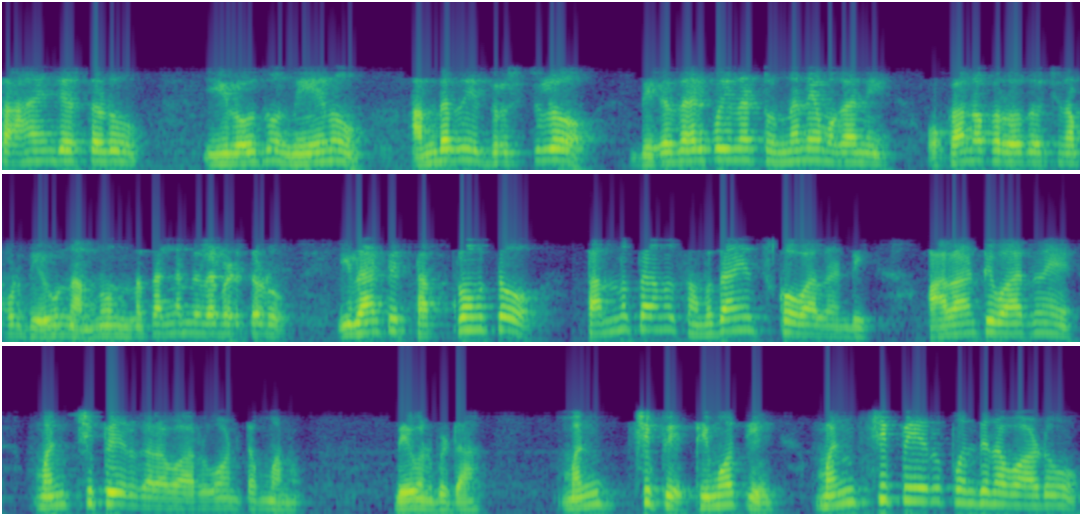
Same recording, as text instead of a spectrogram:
సహాయం చేస్తాడు. ఈరోజు నేను అందరినీ దృష్టిలో దిగజారిపోయినట్టు ఉన్ననేమో కానీ ఒకనొక రోజు వచ్చినప్పుడు దేవుడు నన్ను ఉన్నతంగా నిలబెడతాడు. ఇలాంటి తత్వంతో తన్ను తాను సముదాయించుకోవాలండి. అలాంటి వారినే మంచి పేరు గలవారు అంటాం మనం. దేవుని బిడ్డ మంచి పేరు తిమోతి మంచి పేరు పొందినవాడు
